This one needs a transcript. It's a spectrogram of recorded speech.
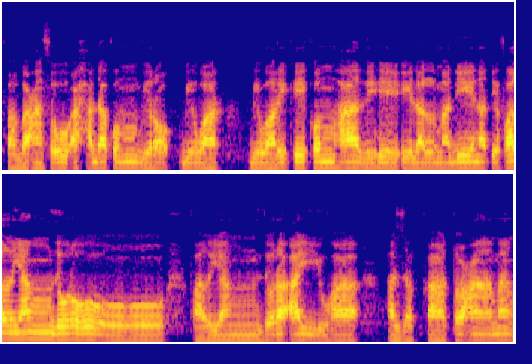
fab'athu ahadakum biwar biwarikikum hadhihi ilal madinati falyanzuru falyanzura ayyuha azka ta'aman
